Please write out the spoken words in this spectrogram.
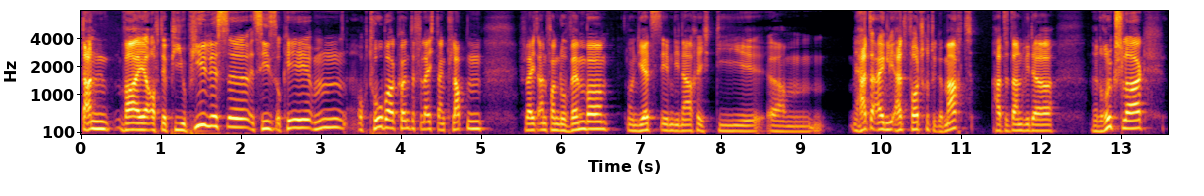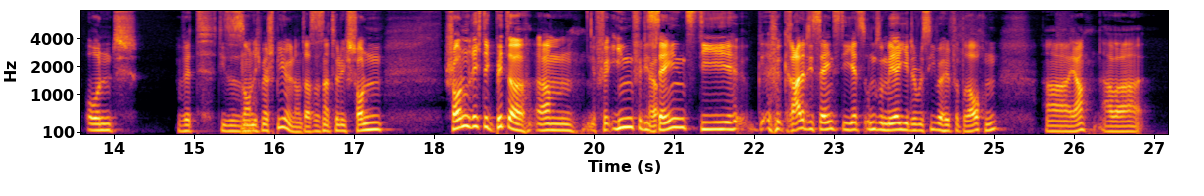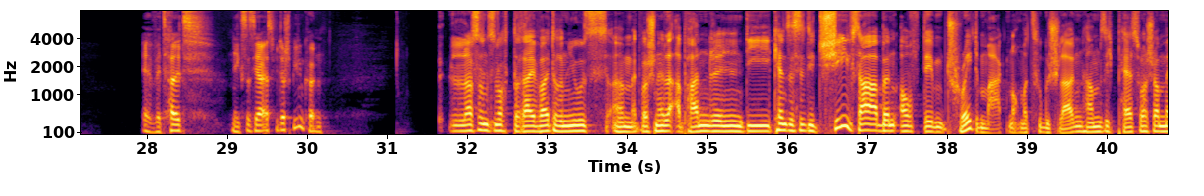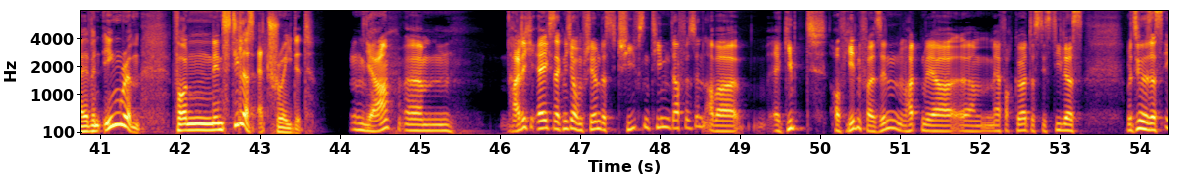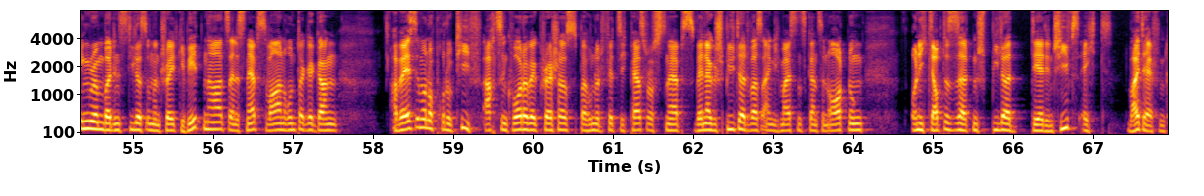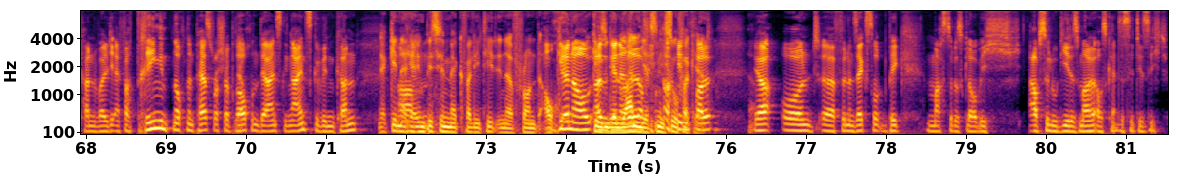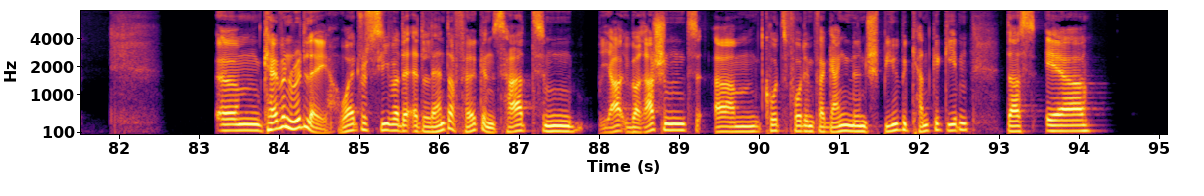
Dann war er auf der PUP-Liste. Es hieß, okay, mh, hm, Oktober könnte vielleicht dann klappen, vielleicht Anfang November. Und jetzt eben die Nachricht, die ähm, er hatte eigentlich, er hat Fortschritte gemacht, hatte dann wieder einen Rückschlag und wird diese Saison mhm. nicht mehr spielen. Und das ist natürlich schon, schon richtig bitter ähm, für ihn, für die ja. Saints, die gerade die Saints, die jetzt umso mehr jede Receiver-Hilfe brauchen. Äh, ja, aber er wird halt nächstes Jahr erst wieder spielen können. Lass uns noch drei weitere News ähm, etwas schneller abhandeln. Die Kansas City Chiefs haben auf dem Trademark nochmal zugeschlagen, haben sich Passrusher Melvin Ingram von den Steelers ertradet. Ja, ähm, hatte ich ehrlich gesagt nicht auf dem Schirm, dass die Chiefs ein Team dafür sind, aber ergibt auf jeden Fall Sinn. Hatten wir ja ähm, mehrfach gehört, dass die Steelers, beziehungsweise dass Ingram bei den Steelers um einen Trade gebeten hat. Seine Snaps waren runtergegangen. Aber er ist immer noch produktiv. 18 Quarterback-Pressures bei 140 Pass-Rush-Snaps. Wenn er gespielt hat, war es eigentlich meistens ganz in Ordnung. Und ich glaube, das ist halt ein Spieler, der den Chiefs echt weiterhelfen kann, weil die einfach dringend noch einen Pass-Rusher brauchen, der eins gegen eins gewinnen kann. Ja, generell ähm, ein bisschen mehr Qualität in der Front auch. Genau, also generell auf, jetzt nicht so verkehrt. Fall. Ja. ja, und äh, für einen Sechstrunden-Pick machst du das, glaube ich, absolut jedes Mal aus Kansas City-Sicht. Ähm, Calvin Ridley, Wide Receiver der Atlanta Falcons, hat ähm, ja überraschend ähm, kurz vor dem vergangenen Spiel bekannt gegeben, dass er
